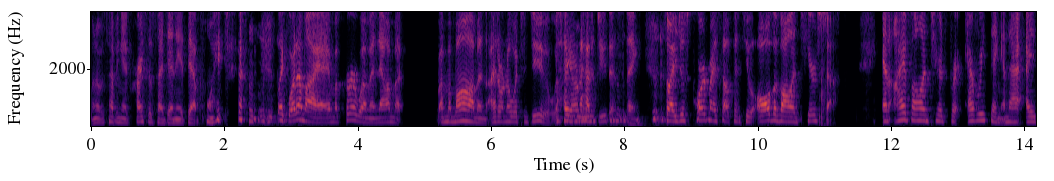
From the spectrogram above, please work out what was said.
when I was having a crisis identity at that point. like, what am I? I'm a career woman. Now I'm a I'm a mom and I don't know what to do. I don't know how to do this thing. So I just poured myself into all the volunteer stuff. And I volunteered for everything. And I, I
